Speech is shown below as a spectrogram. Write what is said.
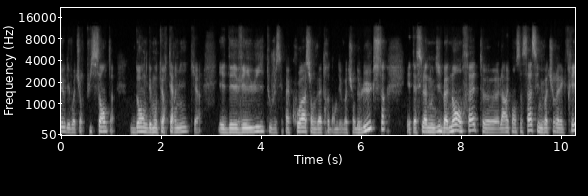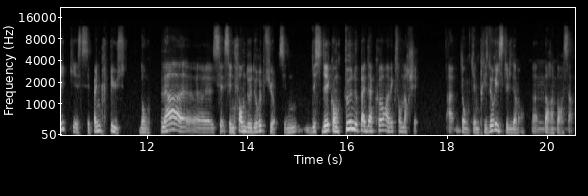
ou des voitures puissantes, donc des moteurs thermiques et des V8 ou je ne sais pas quoi si on veut être dans des voitures de luxe. Et Tesla nous dit, ben non, en fait, euh, la réponse à ça, c'est une voiture électrique et ce n'est pas une Prius. Donc là, euh, c'est une forme de, rupture. C'est décider qu'on peut ne pas être d'accord avec son marché. Ah, donc il y a une prise de risque, évidemment, euh, par mmh. rapport à ça.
